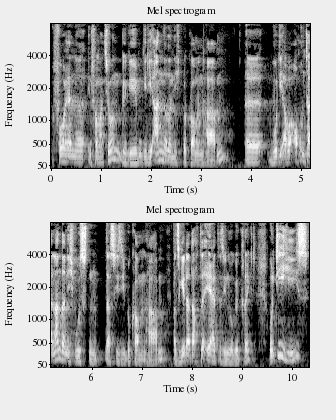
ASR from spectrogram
vorher eine Information gegeben, die die anderen nicht bekommen haben, äh, wo die aber auch untereinander nicht wussten, dass sie sie bekommen haben. Also jeder dachte, er hätte sie nur gekriegt. Und die hieß,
